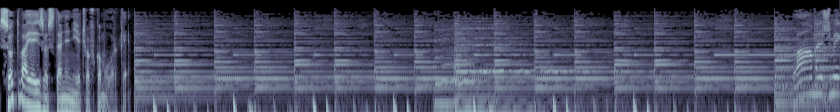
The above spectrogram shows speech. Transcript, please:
sotva jej zostane niečo v komórke. Lámeš mi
